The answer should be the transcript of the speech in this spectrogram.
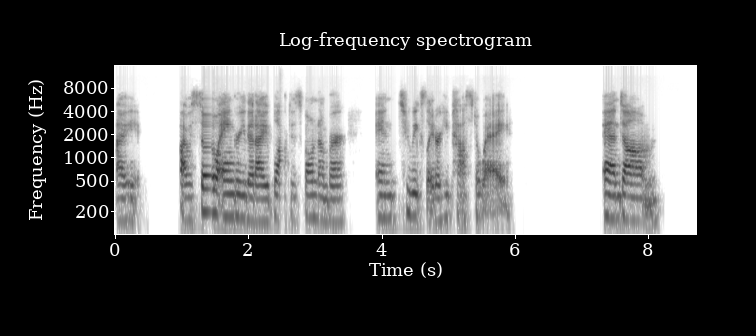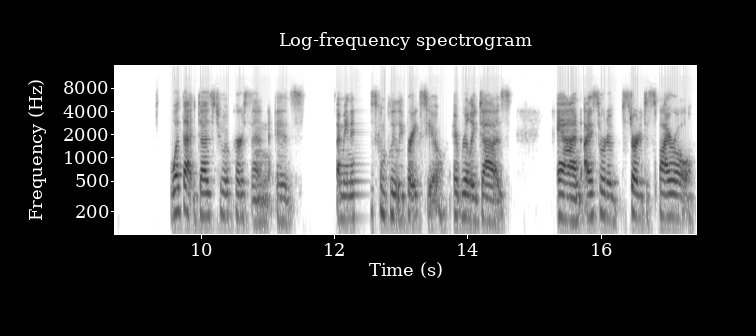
I i was so angry that i blocked his phone number. And two weeks later he passed away and um, what that does to a person is, I mean, it just completely breaks you. It really does. And I sort of started to spiral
